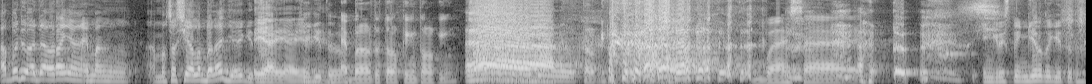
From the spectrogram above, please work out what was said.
apa tuh ada orang yang emang emang sociable aja gitu. Iya, iya, Kayak iya, gitu. Able to talking talking. Aduh. Talking. Bahasa Inggris pinggir tuh gitu tuh.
